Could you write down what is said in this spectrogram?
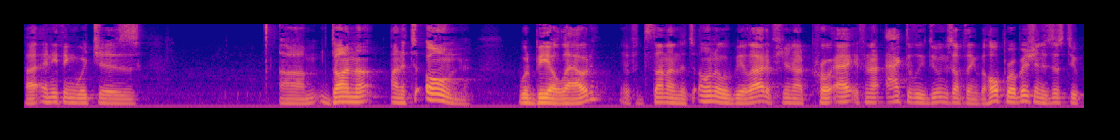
uh, anything which is um, done on its own would be allowed. If it's done on its own, it would be allowed. If you're not pro, if you're not actively doing something, the whole prohibition is just to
